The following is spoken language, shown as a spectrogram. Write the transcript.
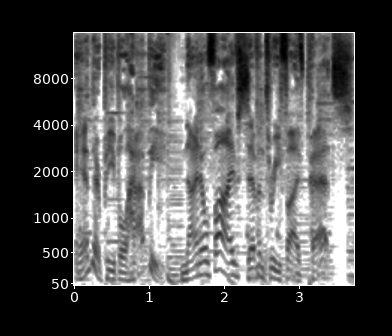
and their people happy. 905 735 Pets.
